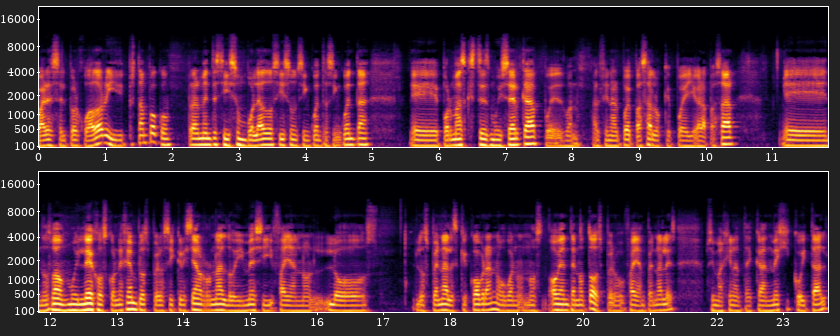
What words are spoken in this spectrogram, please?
parece el peor jugador y pues tampoco. Realmente si hizo un volado, si hizo un 50-50. Eh, por más que estés muy cerca, pues bueno, al final puede pasar lo que puede llegar a pasar. Eh, nos vamos muy lejos con ejemplos, pero si Cristiano Ronaldo y Messi fallan los, los penales que cobran, o bueno, no, obviamente no todos, pero fallan penales, pues imagínate acá en México y tal.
